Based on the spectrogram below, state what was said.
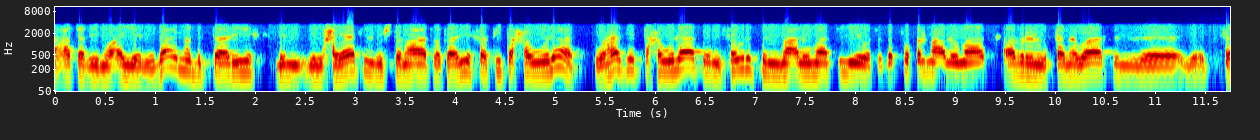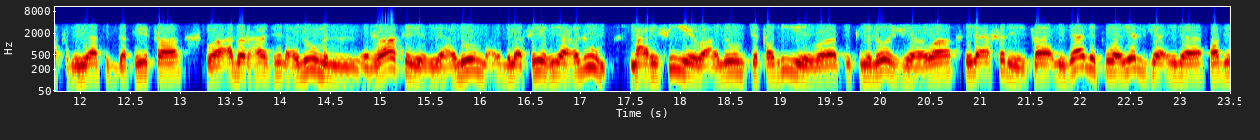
عتبه معينه، دائما بالتاريخ بالحياة المجتمعات وتاريخها في تحولات. وهذه التحولات يعني ثورة المعلوماتية وتدفق المعلومات عبر القنوات التقنيات الدقيقة وعبر هذه العلوم الراقية. هي علوم بالأخير هي علوم معرفية وعلوم تقنية وتكنولوجيا وإلى آخره. فلذلك هو يلجأ إلى هذه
